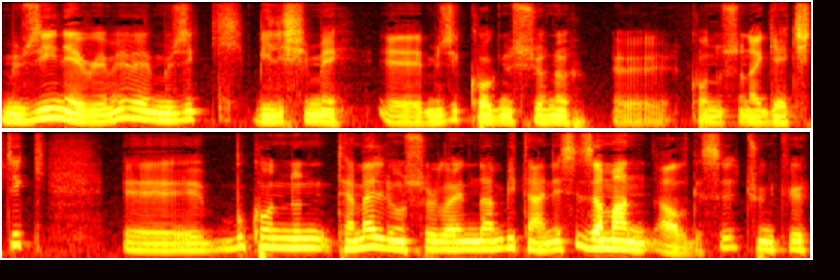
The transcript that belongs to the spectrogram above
müziğin evrimi ve müzik bilişimi, e, müzik kognisyonu e, konusuna geçtik. E, bu konunun temel unsurlarından bir tanesi zaman algısı. Çünkü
